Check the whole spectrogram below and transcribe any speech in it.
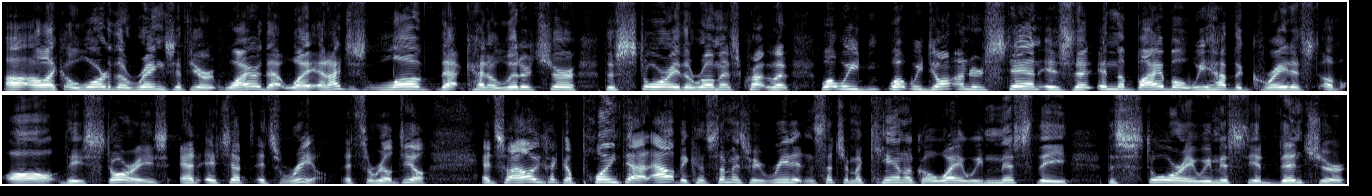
uh, uh, like a Lord of the Rings if you're wired that way. And I just love that kind of literature, the story, the romance. But what we, what we don't understand is that in the Bible, we have the greatest of all these stories, and except it's real. It's the real deal. And so I always like to point that out because sometimes we read it it in such a mechanical way, we miss the, the story, we miss the adventure,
